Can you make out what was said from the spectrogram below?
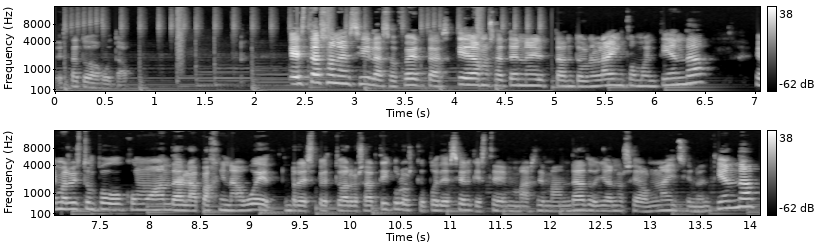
está todo agotado. Estas son en sí las ofertas que vamos a tener tanto online como en tienda. Hemos visto un poco cómo anda la página web respecto a los artículos que puede ser que estén más demandados, ya no sea online sino en tienda.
